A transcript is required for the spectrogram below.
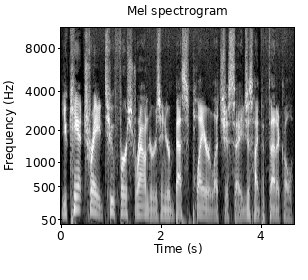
you can't trade two first rounders and your best player, let's just say, just hypothetical,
